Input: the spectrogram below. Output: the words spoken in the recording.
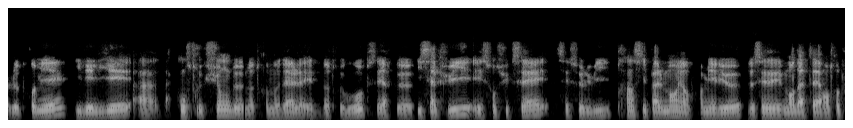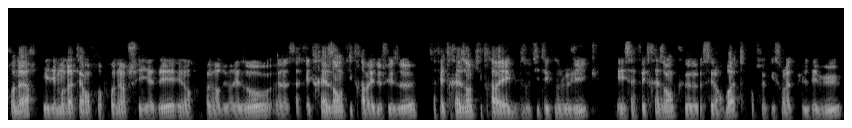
Le premier, il est lié à la construction de notre modèle et de notre groupe, c'est-à-dire qu'il s'appuie et son succès, c'est celui principalement et en premier lieu de ses mandataires entrepreneurs. Et les mandataires entrepreneurs chez IAD, les entrepreneurs du réseau, ça fait 13 ans qu'ils travaillent de chez eux, ça fait 13 ans qu'ils travaillent avec des outils technologiques et ça fait 13 ans que c'est leur boîte pour ceux qui sont là depuis le début.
